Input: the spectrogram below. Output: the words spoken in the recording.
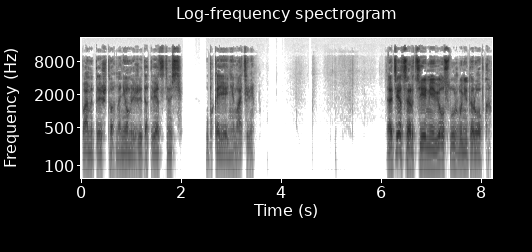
памятуя, что на нем лежит ответственность упокоения матери. Отец Артемий вел службу неторопко.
